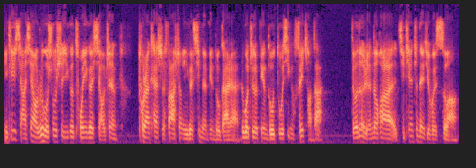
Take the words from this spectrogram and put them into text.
你可以想象，如果说是一个从一个小镇突然开始发生一个新的病毒感染，如果这个病毒毒性非常大，得的人的话几天之内就会死亡。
